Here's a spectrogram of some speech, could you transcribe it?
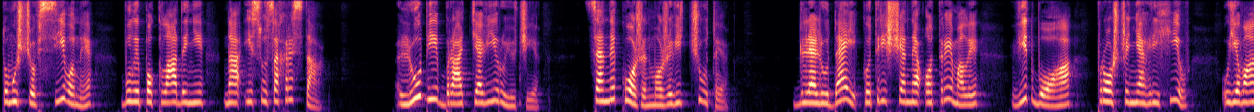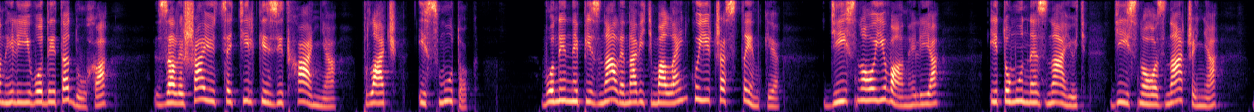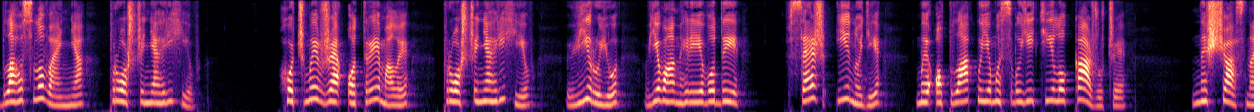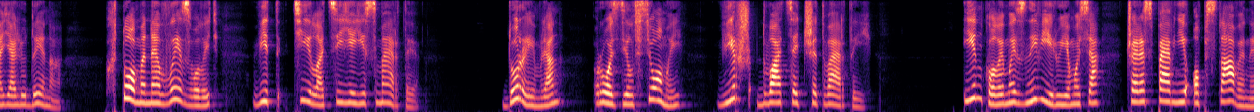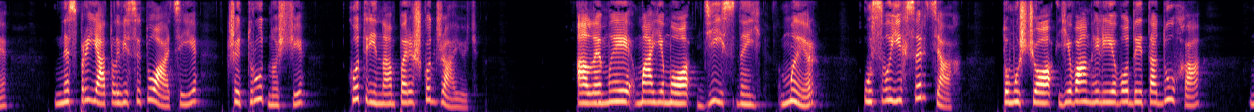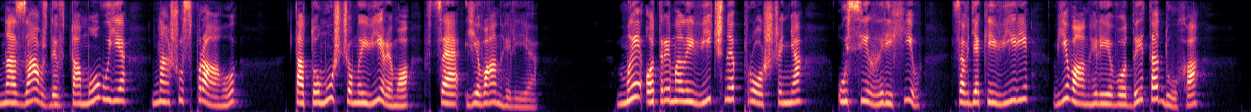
тому що всі вони були покладені на Ісуса Христа. Любі браття віруючі, це не кожен може відчути. Для людей, котрі ще не отримали від Бога прощення гріхів у Євангелії води та духа, залишаються тільки зітхання, плач і смуток. Вони не пізнали навіть маленької частинки дійсного Євангелія і тому не знають дійсного значення, благословення, прощення гріхів. Хоч ми вже отримали прощення гріхів, вірою в Євангеліє води, все ж іноді ми оплакуємо своє тіло, кажучи, нещасна я людина, хто мене визволить від тіла цієї смерти? До Римлян, розділ 7, вірш 24. Інколи ми зневірюємося через певні обставини, несприятливі ситуації чи труднощі, котрі нам перешкоджають. Але ми маємо дійсний мир у своїх серцях, тому що Євангеліє води та духа назавжди втамовує нашу спрагу та тому, що ми віримо в це Євангеліє. Ми отримали вічне прощення усіх гріхів завдяки вірі в Євангеліє води та духа,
